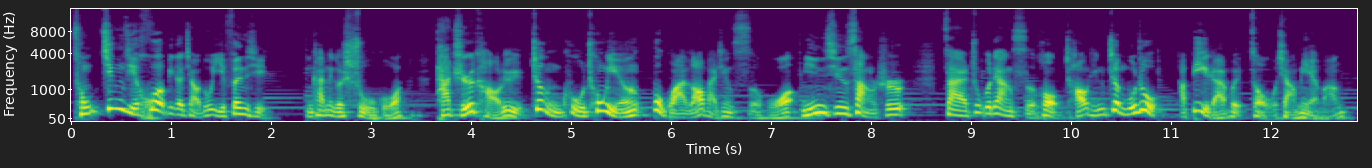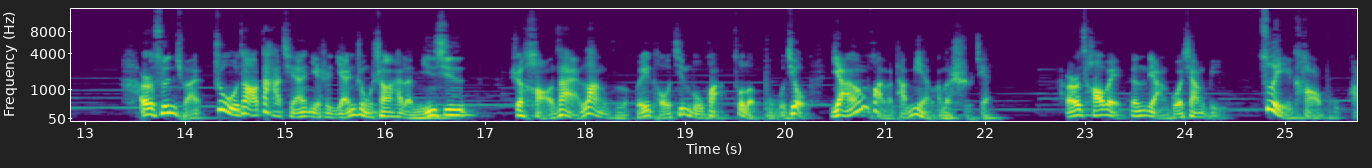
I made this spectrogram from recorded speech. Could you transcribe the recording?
从经济货币的角度一分析，你看那个蜀国，他只考虑政库充盈，不管老百姓死活，民心丧失，在诸葛亮死后，朝廷镇不住，他必然会走向灭亡。而孙权铸造大钱，也是严重伤害了民心。是好在浪子回头金不换做了补救，延缓了他灭亡的时间。而曹魏跟两国相比最靠谱啊，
